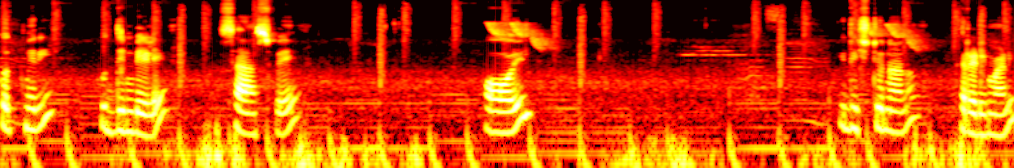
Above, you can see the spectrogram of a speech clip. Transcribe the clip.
ಕೊತ್ತಂಬರಿ ಉದ್ದಿನಬೇಳೆ, ಸಾಸಿವೆ, ಆಯಿಲ್. ಇದಿಷ್ಟು ನಾನು ರೆಡಿ ಮಾಡಿ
